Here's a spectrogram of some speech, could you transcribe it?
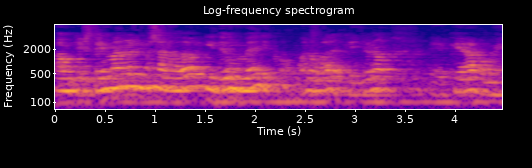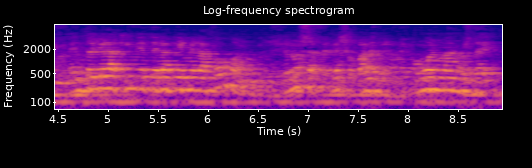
aunque esté en manos de un sanador y de un médico. Bueno, vale, que yo no, eh, ¿qué hago? ¿Me invento yo la quimioterapia y me la pongo? Pues yo no sé hacer eso, vale, pero me pongo en manos de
